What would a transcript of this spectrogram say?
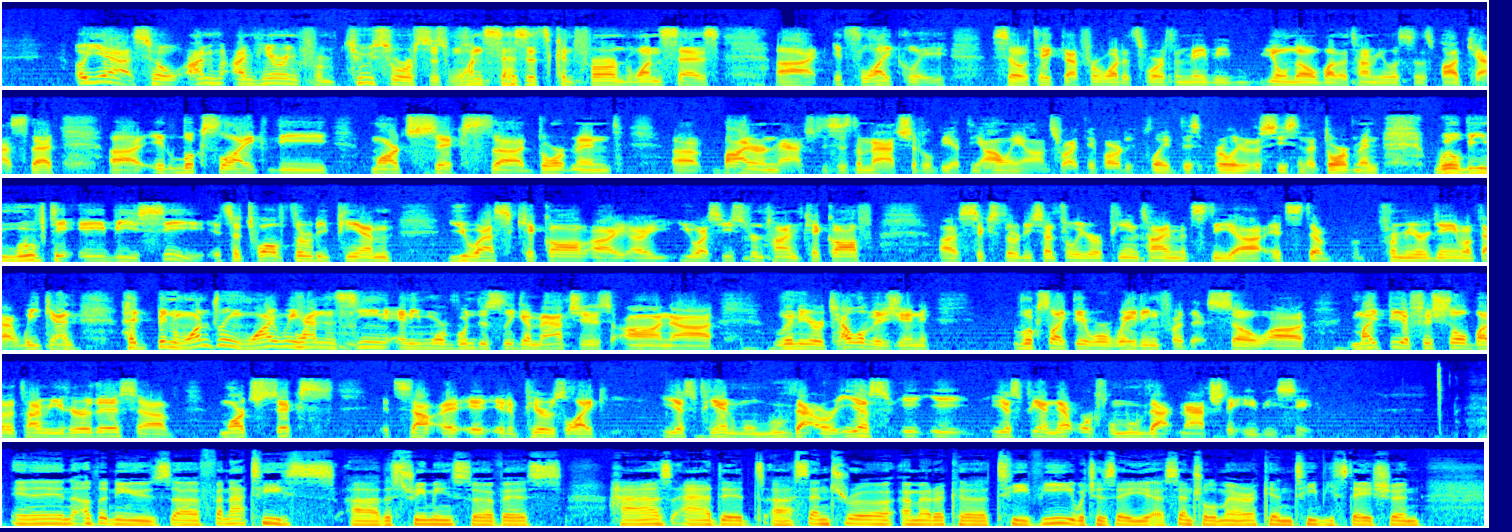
Oh yeah, so I'm I'm hearing from two sources. One says it's confirmed. One says uh, it's likely. So take that for what it's worth, and maybe you'll know by the time you listen to this podcast that uh, it looks like the March 6th uh, Dortmund uh, Bayern match. This is the match that'll be at the Allianz, right? They've already played this earlier this season at Dortmund. Will be moved to ABC. It's a 12:30 p.m. U.S. kickoff, U.S. Uh, uh, Eastern Time kickoff, 6:30 Central European Time. It's the it's the premier game of that weekend. Had been wondering why we hadn't seen any more Bundesliga matches on uh, linear television. Looks like they were waiting for this, so uh, might be official by the time you hear this. Uh, March sixth. It's it, it appears like ESPN will move that, or ES, ESPN networks will move that match to ABC. In other news, uh, Fanatiz, uh, the streaming service, has added uh, America TV, which is a, a, Central American TV station,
